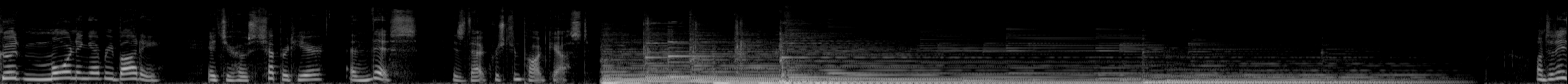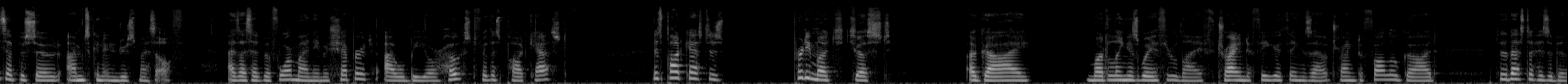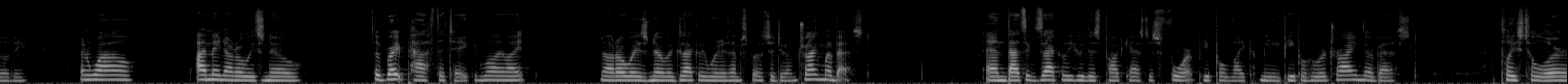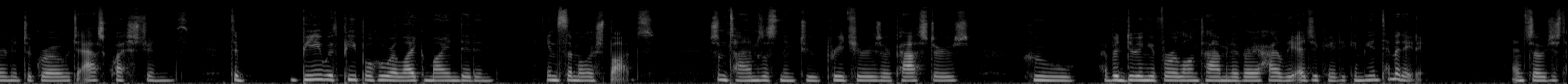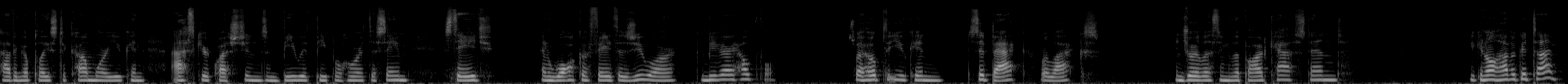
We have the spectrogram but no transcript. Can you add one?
Good morning, everybody. It's your host, Shepard, here, and this is That Christian Podcast. On today's episode, I'm just going to introduce myself. As I said before, my name is Shepard. I will be your host for this podcast. This podcast is pretty much just a guy muddling his way through life, trying to figure things out, trying to follow God to the best of his ability. And while I may not always know the right path to take, and while I might not always know exactly what it is I'm supposed to do, I'm trying my best. And that's exactly who this podcast is for people like me, people who are trying their best. A place to learn and to grow, to ask questions, to be with people who are like minded and in similar spots. Sometimes listening to preachers or pastors who have been doing it for a long time and are very highly educated can be intimidating. And so just having a place to come where you can ask your questions and be with people who are at the same stage and walk of faith as you are can be very helpful. So I hope that you can sit back, relax, enjoy listening to the podcast, and we can all have a good time.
